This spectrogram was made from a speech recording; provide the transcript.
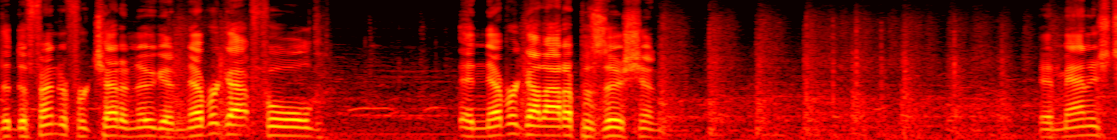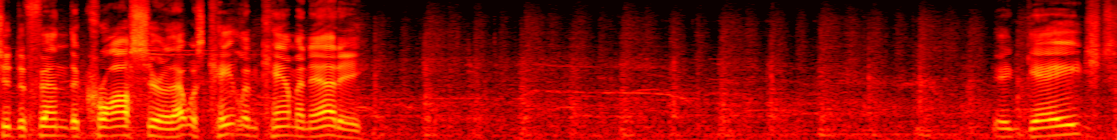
the defender for Chattanooga never got fooled and never got out of position and managed to defend the cross here. That was Caitlin Caminetti. Engaged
